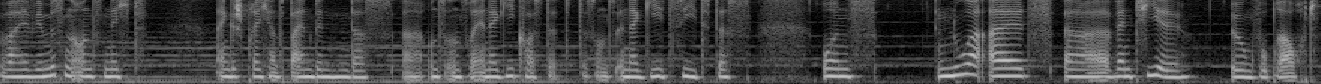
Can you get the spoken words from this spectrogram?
weil wir müssen uns nicht ein Gespräch ans Bein binden, das äh, uns unsere Energie kostet, das uns Energie zieht, das uns nur als äh, Ventil irgendwo braucht.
